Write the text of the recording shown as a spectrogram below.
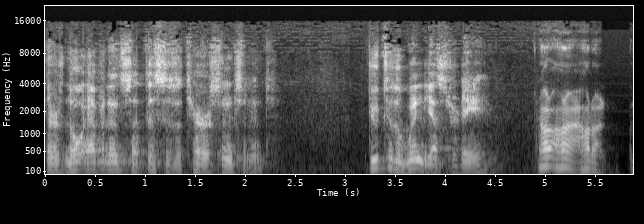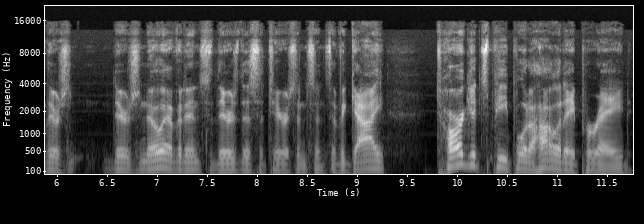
There's no evidence that this is a terrorist incident. Due to the wind yesterday. Hold on, hold on, hold on there's there's no evidence there's this a terrorist incident. If a guy targets people at a holiday parade,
